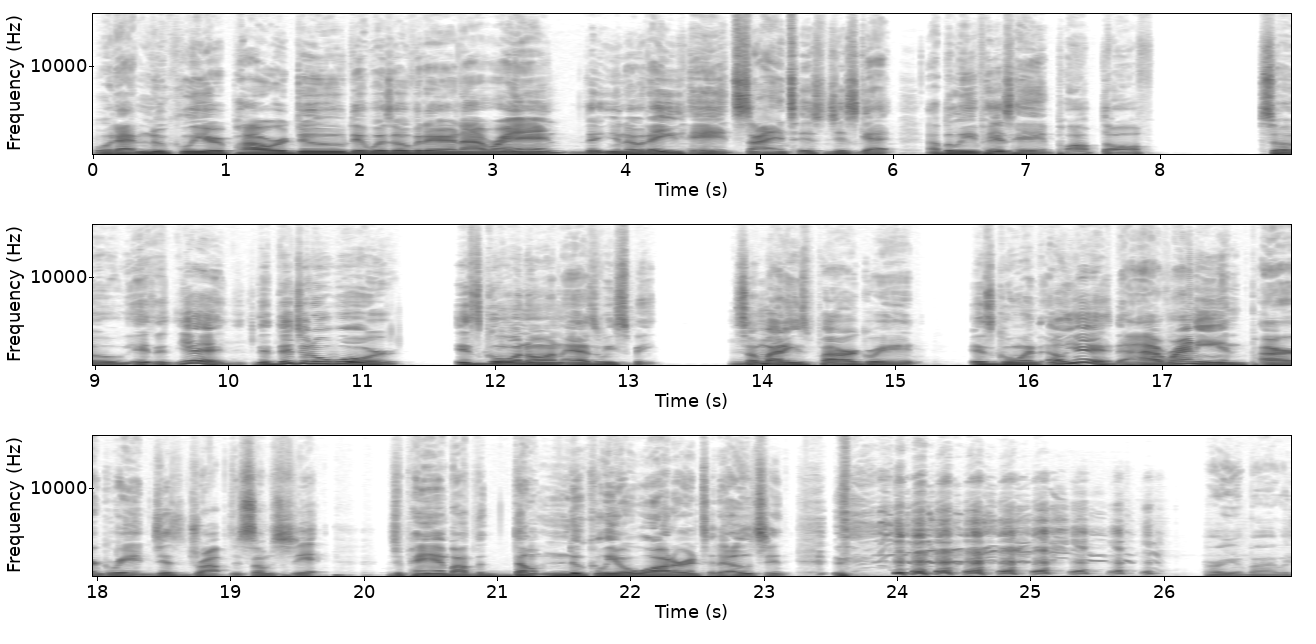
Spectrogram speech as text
or that nuclear power dude that was over there in Iran. That you know, they head scientists just got, I believe, his head popped off. So it, it- yeah, the digital war is going on as we speak. Somebody's power grid is going. Oh yeah, the Iranian power grid just dropped to some shit. Japan about to dump nuclear water into the ocean. Hurry up, by with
